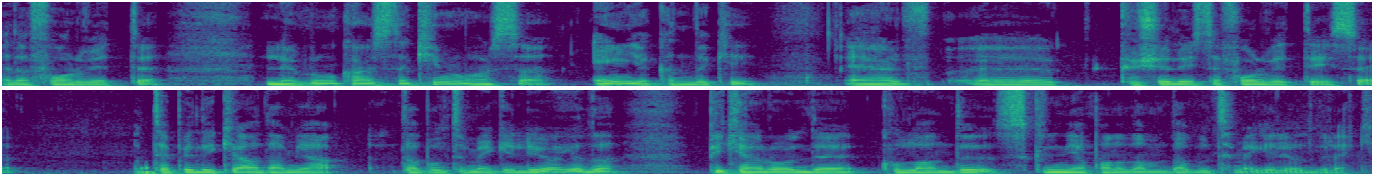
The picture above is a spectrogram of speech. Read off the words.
ya da forvette LeBron karşısında kim varsa en yakındaki eğer e, köşedeyse, forvetteyse tepedeki adam ya double team'e geliyor ya da pick and roll'de kullandığı screen yapan adam double team'e geliyor direkt.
